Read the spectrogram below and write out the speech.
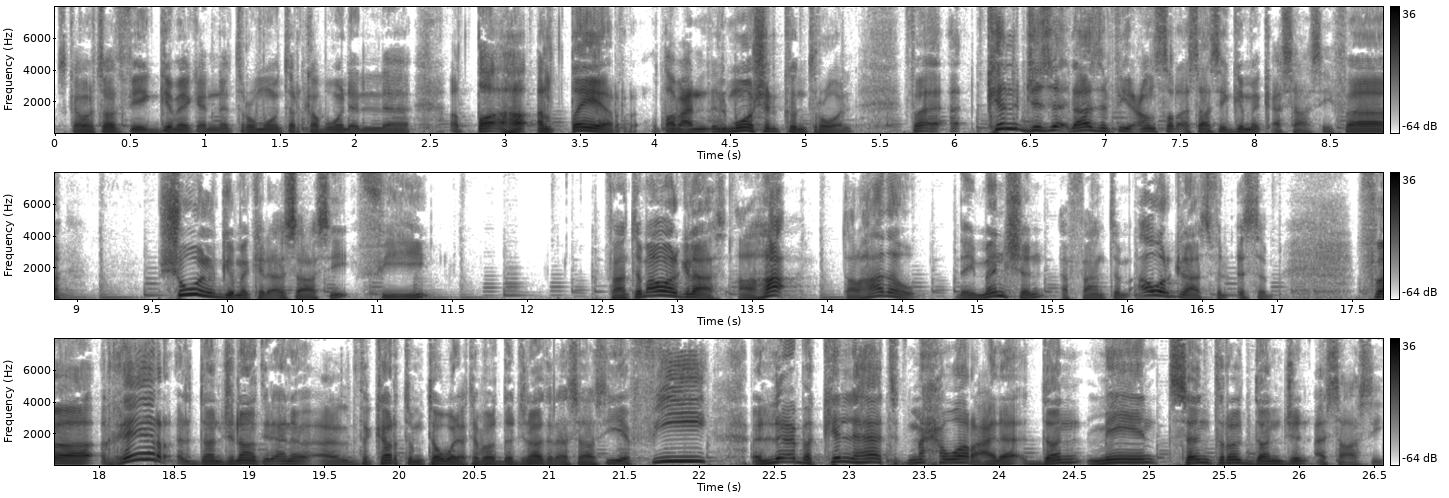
Skyward Sword فيه gimmick إن ترومون تركبون الطير وطبعا ال motion control فكل جزء لازم فيه عنصر أساسي gimmick أساسي. ف شو ال gimmick الأساسي؟ في Phantom Hourglass أها ترى هذا هو. They mention a phantom hourglass في الاسم. فغير ال dungeon ات اللي أنا ذكرتهم تو يعتبرون ال dungeon ات الأساسية في اللعبة كلها تتمحور على the main central dungeon أساسي.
